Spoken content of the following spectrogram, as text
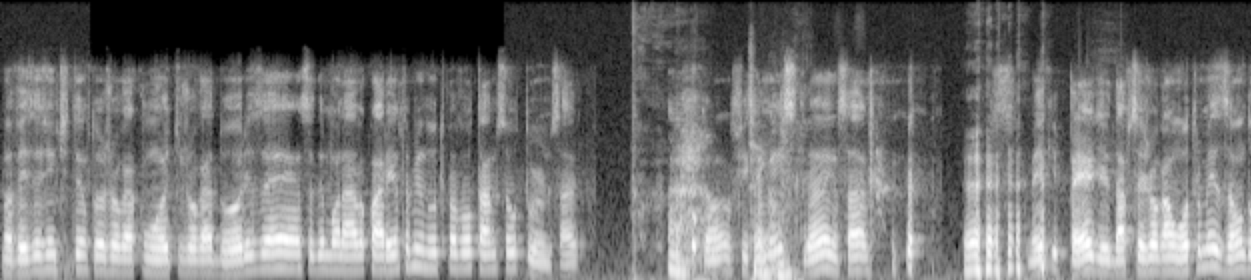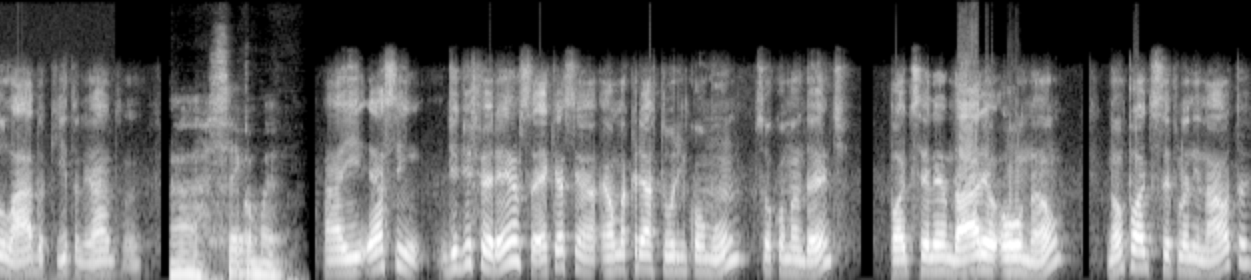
Uma vez a gente tentou jogar com 8 jogadores, é, você demorava 40 minutos para voltar no seu turno, sabe? Então fica Sim. meio estranho, sabe? meio que perde, dá pra você jogar um outro mesão do lado aqui, tá ligado? Ah, sei como é. Aí é assim, de diferença é que assim, é uma criatura incomum, seu comandante. Pode ser lendária ou não. Não pode ser planinauta,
